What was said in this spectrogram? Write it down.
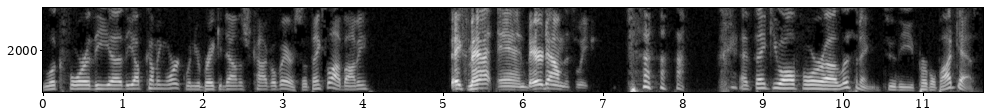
look for the, uh, the upcoming work when you're breaking down the Chicago Bears. So thanks a lot, Bobby. Thanks, Matt, and bear down this week. and thank you all for uh, listening to the Purple Podcast.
